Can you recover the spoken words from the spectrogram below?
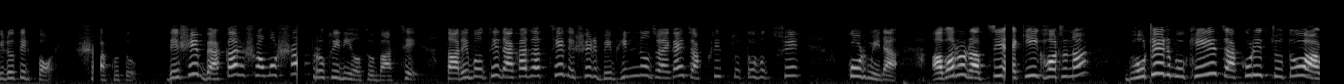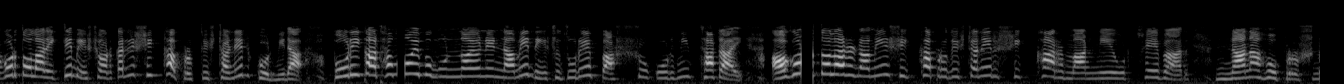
বিরতির পর। স্বাগত। দেশে বেকার সমস্যা প্রতিনিয়ত বাড়ছে। তারই মধ্যে দেখা যাচ্ছে দেশের বিভিন্ন জায়গায় চাকরিচ্যুত হচ্ছে কর্মীরা। আবারও রাজ্যে একই ঘটনা। ভোটের মুখে চাকরিচ্যুত আগরতলার একটি বেসরকারি শিক্ষা প্রতিষ্ঠানের কর্মীরা। পরিকাঠামো এবং উন্নয়নের নামে দেশ জুড়ে পাঁচশো কর্মী ছাঁটাই। আগরতলার নামে শিক্ষা প্রতিষ্ঠানের শিক্ষার মান নিয়ে উঠছে এবার নানাহ প্রশ্ন।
